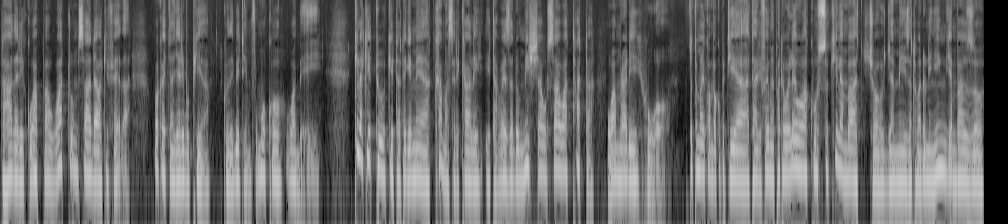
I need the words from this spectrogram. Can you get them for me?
tahadhari kuwapa watu msaada wa kifedha wakati inajaribu pia kudhibiti mfumuko wa bei. Kila kitu kitategemea kama serikali itaweza dumisha usawa tata wa mradi huo. Tunatumai kwamba kupitia taarifa hii umepata uelewa kuhusu kile ambacho jamii za tamaduni nyingi ambazo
